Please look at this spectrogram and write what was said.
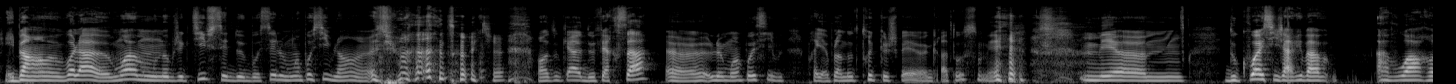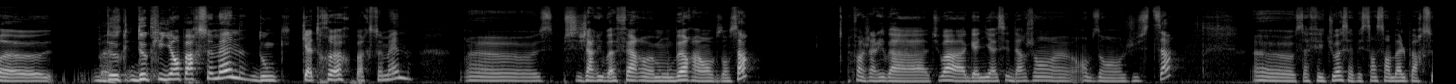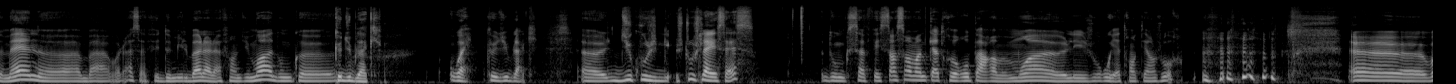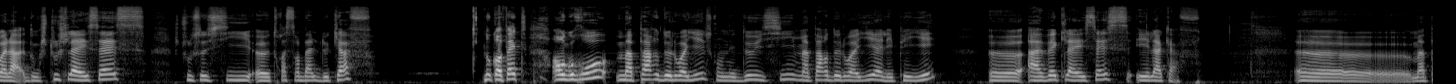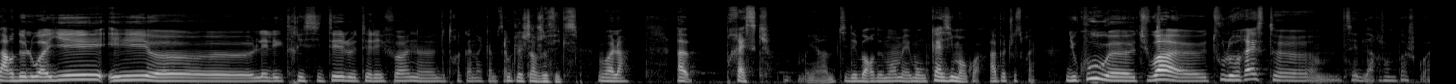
Et ben euh, voilà, euh, moi mon objectif c'est de bosser le moins possible, hein, tu vois euh, en tout cas de faire ça le moins possible. Après il y a plein d'autres trucs que je fais gratos, mais mais donc ouais si j'arrive à avoir deux, deux, clients par semaine, donc 4 heures par semaine, si j'arrive à faire mon beurre en faisant ça. Enfin j'arrive à tu vois à gagner assez d'argent en faisant juste ça. Euh, ça fait, tu vois, ça fait 500 balles par semaine. Euh, bah voilà, ça fait 2000 balles à la fin du mois. Donc, euh, Que du black. Ouais, que du black. du coup, je, touche la SS. Donc, ça fait 524 euros par mois les jours où il y a 31 jours. voilà, donc je touche la SS. Je touche aussi 300 balles de CAF. Donc, en fait, en gros, ma part de loyer, parce qu'on est deux ici, ma part de loyer, elle est payée avec la SS et la CAF. Euh, ma part de loyer et euh, l'électricité, le téléphone, euh, deux, trois conneries comme ça. Toutes les charges fixes. Voilà. Presque. Il y a un petit débordement, mais bon, quasiment, quoi. À peu de choses près. Du coup, tu vois, tout le reste, c'est de l'argent de poche, quoi.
